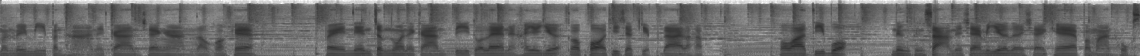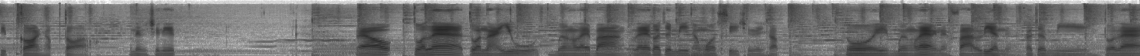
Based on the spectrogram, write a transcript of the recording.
มันไม่มีปัญหาในการใช้งาน เราก็แค่ไปเน้นจำนวนในการตีตัวแร่เนี่ยให้เยอะๆก็พอที่จะเก็บได้แล้วครับ เพราะว่าตีบวก 1-3เนี่ยใช้ไม่เยอะเลยใช้แค่ประมาณ 60 ก้อนครับต่อ 1 ชนิด แล้วตัวแร่ตัวไหนอยู่เมืองอะไรบ้าง แร่ก็จะมีทั้งหมด 4 ชนิดครับ โดยเมืองแรกเนี่ยฟาเลียนเนี่ยก็จะมีตัวแรก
